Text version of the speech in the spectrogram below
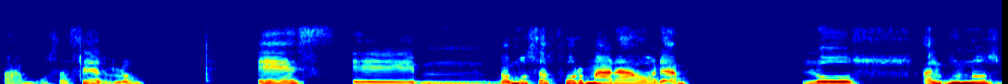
vamos a hacerlo, es, em, vamos a formar ahora los, algunos,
